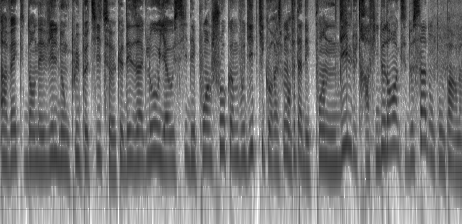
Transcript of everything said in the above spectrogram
Avec dans des villes donc plus petites que des agglos, il y a aussi des points chauds, comme vous dites, qui correspondent en fait à des points de deal du trafic de drogue. C'est de ça dont on parle.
